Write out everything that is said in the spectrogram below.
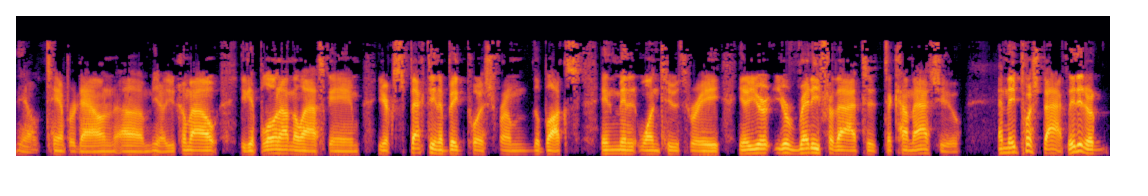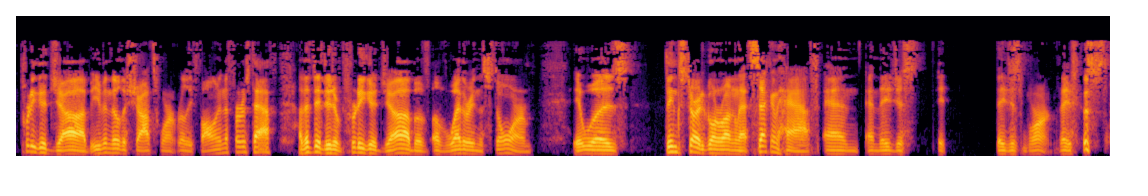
you know, tamper down. Um, you know, you come out, you get blown out in the last game. You're expecting a big push from the Bucks in minute one, two, three. You know, you're you're ready for that to to come at you and they pushed back. They did a pretty good job, even though the shots weren't really falling in the first half. I think they did a pretty good job of, of weathering the storm. It was, things started going wrong in that second half and, and they just, it, they just weren't. They just,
